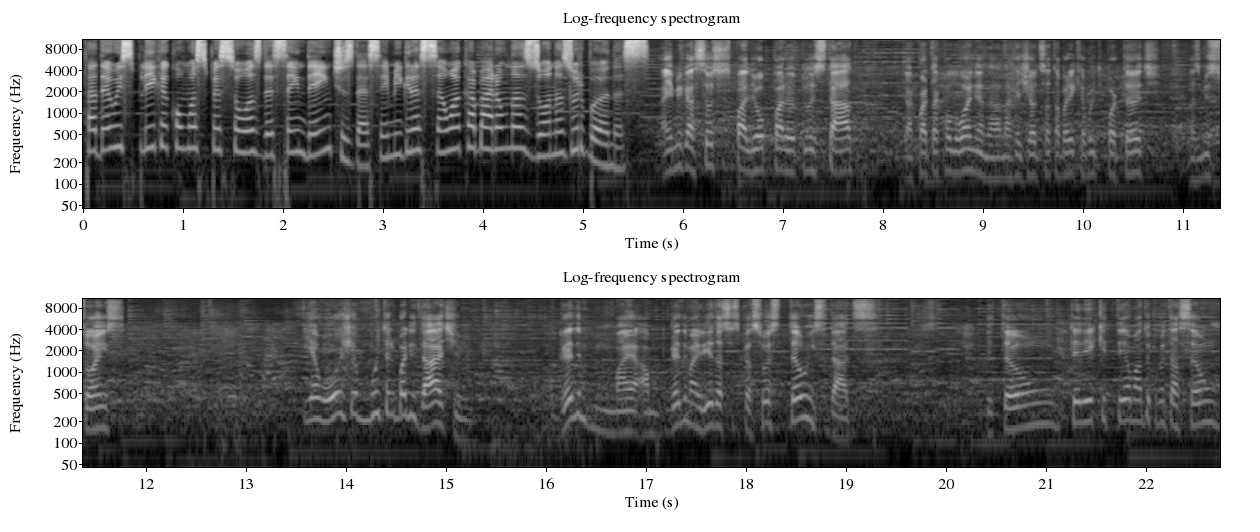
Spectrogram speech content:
Tadeu explica como as pessoas descendentes dessa imigração acabaram nas zonas urbanas. A imigração se espalhou para, pelo estado, a quarta colônia na, na região de Santa Maria, que é muito importante, as missões, e é hoje é muita urbanidade. A grande, a grande maioria dessas pessoas estão em cidades. Então teria que ter uma documentação.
